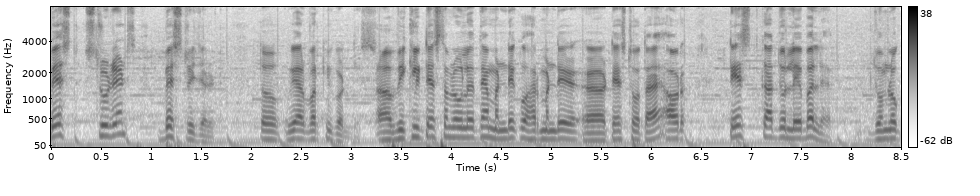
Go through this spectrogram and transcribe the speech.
best students best result तो we are working on this weekly test हम लोग लेते हैं मंडे को हर मंडे टेस्ट होता है और टेस्ट का जो लेवल है, जो हम लोग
